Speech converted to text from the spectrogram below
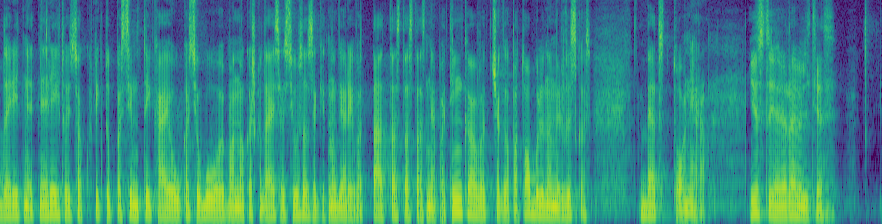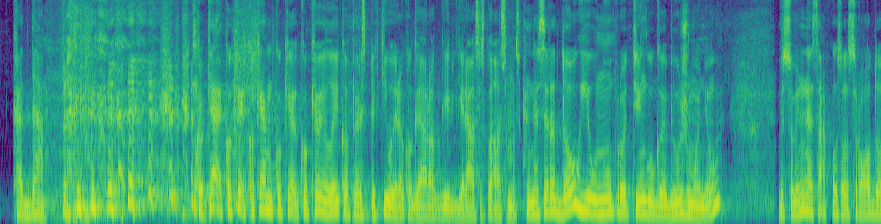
daryti net nereiktų, tiesiog reiktų pasimti tai, jau, kas jau buvo mano kažkadaise siūsas, sakyti, nu gerai, va, ta, tas, tas, tas nepatinka, va, čia gal patobulinam ir viskas. Bet to nėra. Jūs tai yra vilties? Kada? kokia, kokia, kokiam, kokia, kokioj laiko perspektyvoje yra ko gero geriausias klausimas? Nes yra daug jaunų, protingų, gabių žmonių. Visuomeninės apklausos rodo,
